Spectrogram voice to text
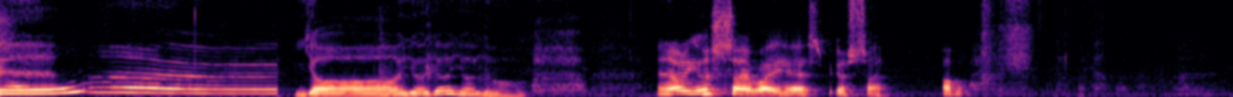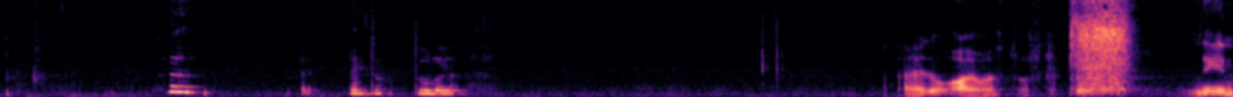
Joo. Jaa, ja, ja, ja, ja. Ja ne oli jossain vaiheessa, jossain avo. Ei tu, tule. Ei tuu aivan Niin.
